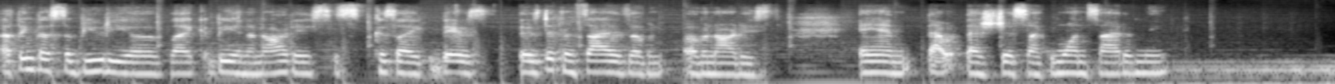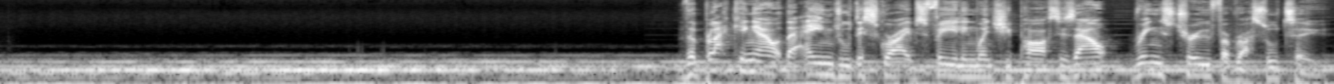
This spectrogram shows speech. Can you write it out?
I think that's the beauty of like being an artist because like there's there's different sides of an, of an artist and that that's just like one side of me The blacking out that Angyil describes feeling when she passes out rings true for Russell too.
